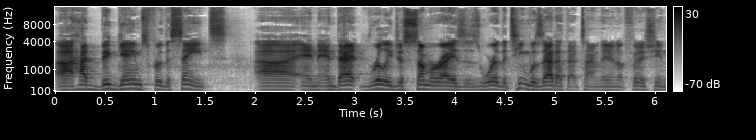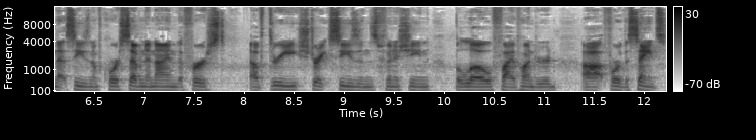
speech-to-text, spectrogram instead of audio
uh, had big games for the Saints. Uh, and and that really just summarizes where the team was at at that time. They ended up finishing that season, of course, seven to nine, the first of three straight seasons, finishing below 500 uh, for the Saints.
